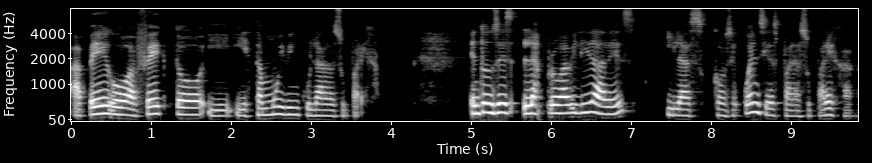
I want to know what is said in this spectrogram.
apego, afecto y, y está muy vinculada a su pareja. Entonces, las probabilidades y las consecuencias para su pareja,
